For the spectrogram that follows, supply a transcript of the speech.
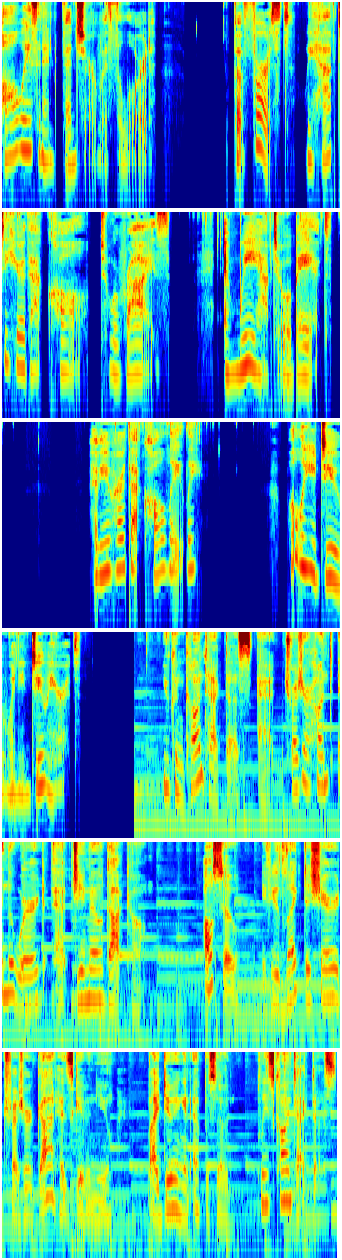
always an adventure with the Lord. But first, we have to hear that call to arise, and we have to obey it. Have you heard that call lately? What will you do when you do hear it? You can contact us at treasurehuntintheword at gmail.com. Also, if you'd like to share a treasure God has given you by doing an episode, please contact us.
